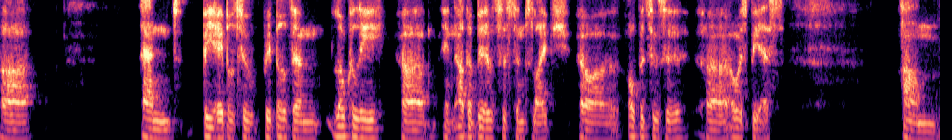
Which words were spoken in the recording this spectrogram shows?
uh, and be able to rebuild them locally uh, in other build systems like uh, OpenSUSE, uh, OSPF. Um,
